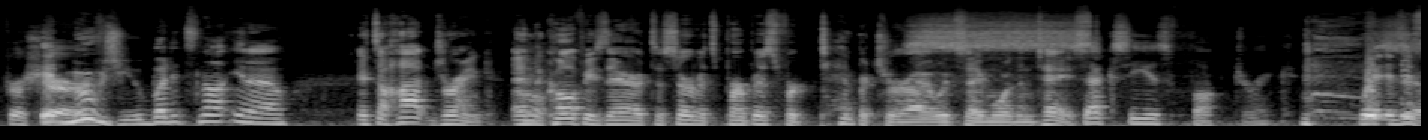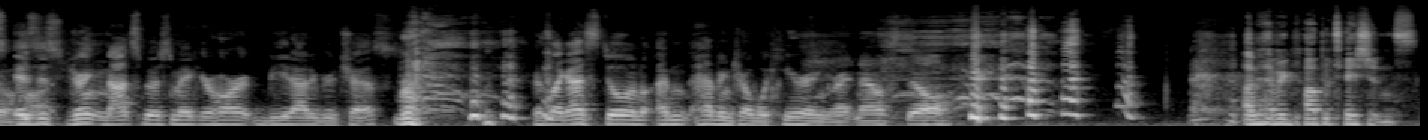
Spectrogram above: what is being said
for sure. it moves you, but it's not. You know. It's a hot drink, and the oh. coffee's there to serve its purpose for temperature, I would say, more than taste. Sexy as fuck drink. Wait, is this So is this drink not supposed to make your heart beat out of your chest? Right. Because like I still I'm having trouble hearing right now. Still. I'm having palpitations.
